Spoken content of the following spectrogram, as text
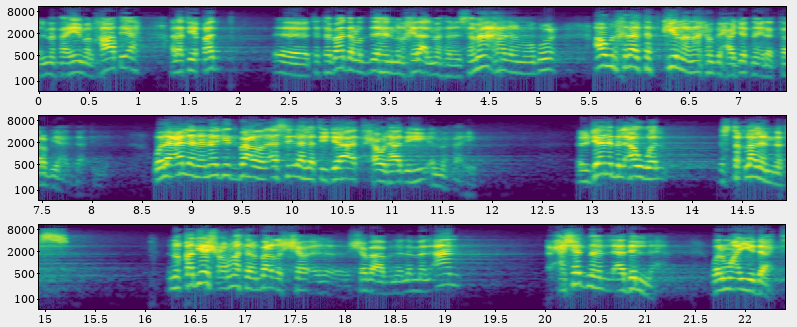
المفاهيم الخاطئة التي قد آه تتبادر الذهن من خلال مثلا سماع هذا الموضوع أو من خلال تفكيرنا نحن بحاجتنا إلى التربية الذاتية. ولعلنا نجد بعض الأسئلة التي جاءت حول هذه المفاهيم. الجانب الأول استقلال النفس. أنه قد يشعر مثلا بعض الشباب أنه لما الآن حشدنا الأدلة والمؤيدات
